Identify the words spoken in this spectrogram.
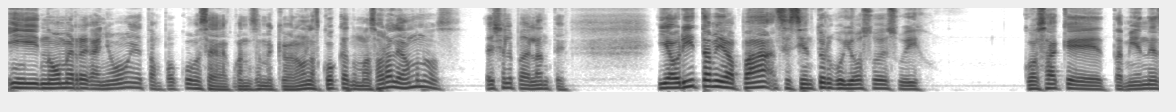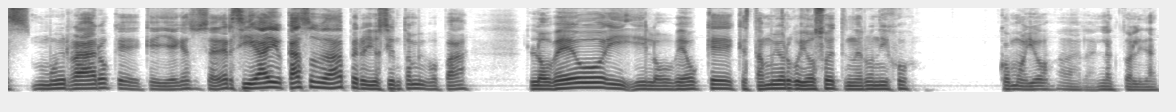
Y no me regañó ella tampoco, o sea, cuando se me quebraron las cocas, nomás, órale, vámonos, échale para adelante. Y ahorita mi papá se siente orgulloso de su hijo, cosa que también es muy raro que, que llegue a suceder. Sí hay casos, ¿verdad? Pero yo siento a mi papá, lo veo y, y lo veo que, que está muy orgulloso de tener un hijo como yo a en la actualidad.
